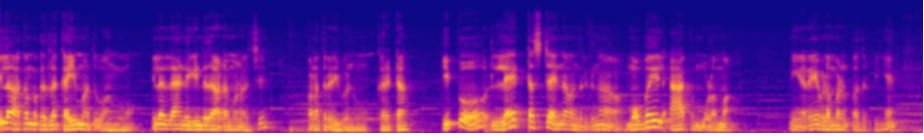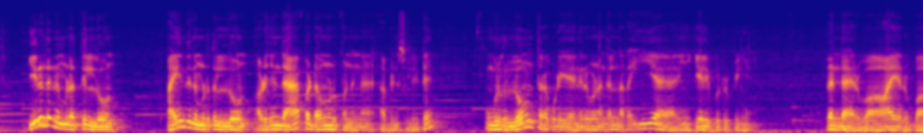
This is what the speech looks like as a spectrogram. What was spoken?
இல்லை அக்கம் பக்கத்தில் கைமாற்று வாங்குவோம். இல்லை லேண்டு கீண்டதை அடமானம் வச்சு பணத்தை ரெடி பண்ணுவோம். கரெக்டாக இப்போது லேட்டஸ்ட்டாக என்ன வந்திருக்குன்னா மொபைல் ஆப் மூலமாக நீங்கள் நிறைய விளம்பரம் பார்த்துருப்பீங்க. இரண்டு நிமிடத்தில் லோன் ஐந்து நிமிடத்தில் லோன் அப்படின்னு இந்த ஆப்பை டவுன்லோட் பண்ணுங்கள் அப்படின்னு சொல்லிட்டு உங்களுக்கு லோன் தரக்கூடிய நிறுவனங்கள் நிறைய நீங்கள் கேள்விப்பட்டிருப்பீங்க. ரெண்டாயிரரூபா ஆயிரரூபா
